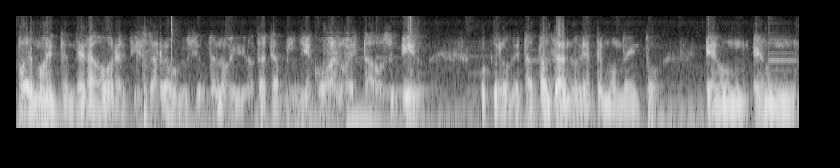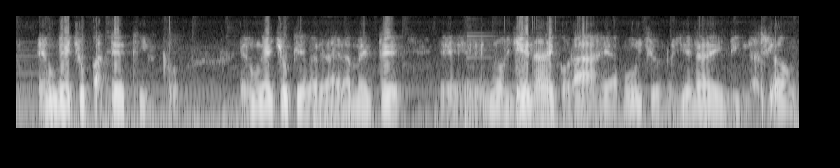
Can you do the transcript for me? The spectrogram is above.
podemos entender ahora que esa revolución de los idiotas también llegó a los Estados Unidos, porque lo que está pasando en este momento es un, es un, es un hecho patético, es un hecho que verdaderamente eh, nos llena de coraje a muchos, nos llena de indignación,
